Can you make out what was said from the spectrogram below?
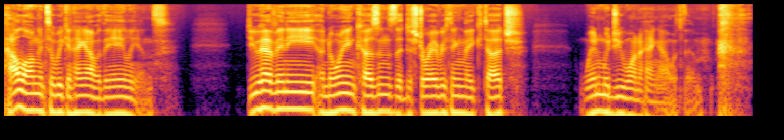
How long until we can hang out with the aliens? Do you have any annoying cousins that destroy everything they touch? When would you want to hang out with them?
